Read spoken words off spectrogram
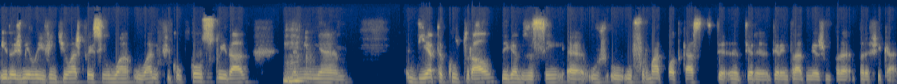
e 2021 acho que foi assim o, o ano que ficou consolidado uhum. na minha dieta cultural, digamos assim, uh, o, o, o, formato podcast ter, eh, ter, ter, entrado mesmo para, para ficar.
